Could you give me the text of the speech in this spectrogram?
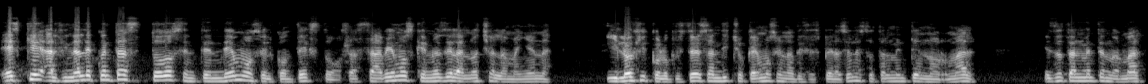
es que al final de cuentas todos entendemos el contexto, o sea, sabemos que no es de la noche a la mañana. Y lógico, lo que ustedes han dicho, caemos en la desesperación, es totalmente normal. Es totalmente normal.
